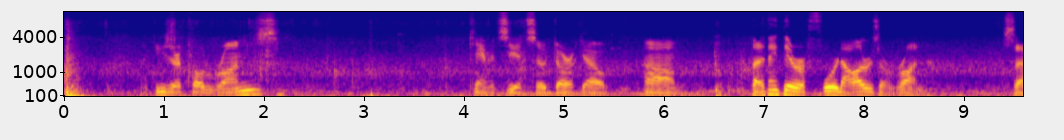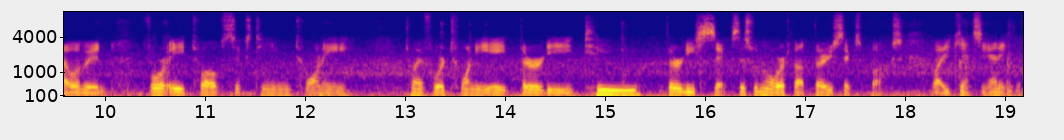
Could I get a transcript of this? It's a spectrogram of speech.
Like these are called runs. Can't even see it, so dark out. Um, but I think they were four dollars a run. So that would mean 4, 8, 12, 16, 20, 24, 28, 32, 36. This would be worth about 36 bucks. Well, you can't see anything.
